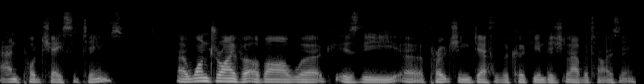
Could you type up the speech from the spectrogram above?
and Podchaser teams. Uh, one driver of our work is the uh, approaching death of the cookie in digital advertising.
